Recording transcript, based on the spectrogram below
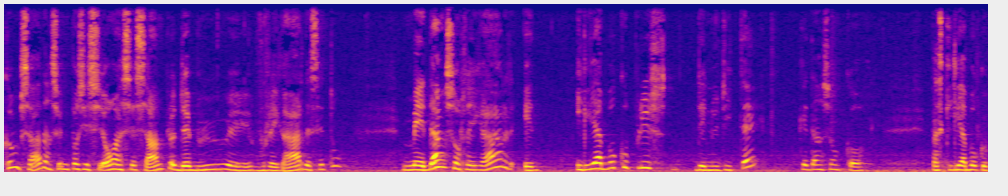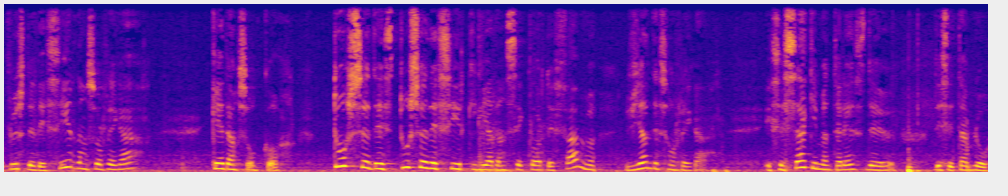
comme ça, dans une position assez simple, début, et vous regarde et c'est tout. Mais dans son regard, il y a beaucoup plus de nudité que dans son corps. Parce qu'il y a beaucoup plus de désir dans son regard que dans son corps. Tout ce, tout ce désir qu'il y a dans ces corps de femmes vient de son regard. Et c'est ça qui m'intéresse de, de, ces tableaux.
